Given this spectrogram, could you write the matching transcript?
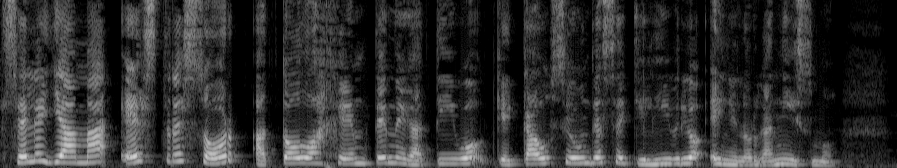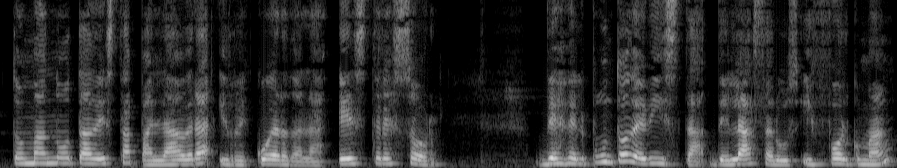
Se le llama estresor a todo agente negativo que cause un desequilibrio en el organismo. Toma nota de esta palabra y recuérdala, estresor. Desde el punto de vista de Lazarus y Folkman,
